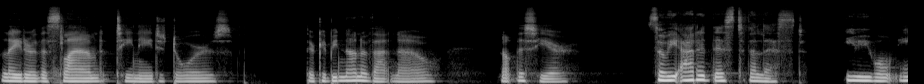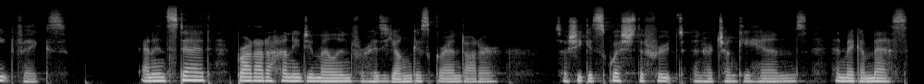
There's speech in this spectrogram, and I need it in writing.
later the slammed teenage doors. There could be none of that now, not this year. So he added this to the list Evie won't eat figs, and instead brought out a honeydew melon for his youngest granddaughter, so she could squish the fruit in her chunky hands and make a mess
